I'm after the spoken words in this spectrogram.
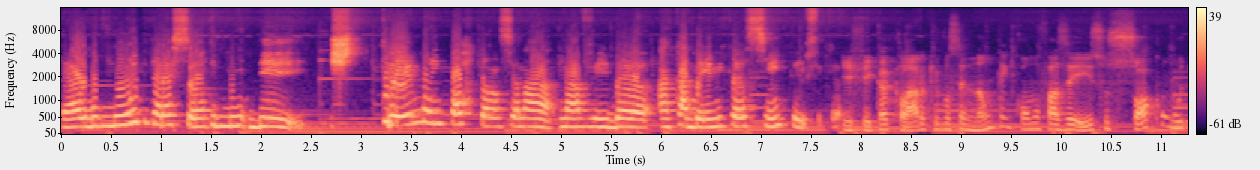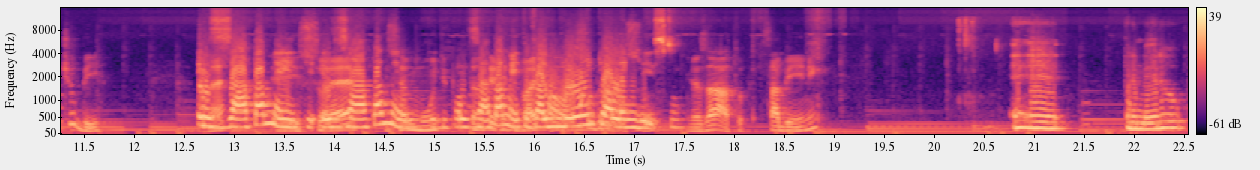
É algo muito interessante, de extrema importância na, na vida acadêmica científica. E fica claro que você não tem como fazer isso só com o to be. Né? Exatamente, isso exatamente. É, isso é muito importante. Exatamente, vai, vai muito além isso. disso. Exato. Sabine? É, primeiro,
